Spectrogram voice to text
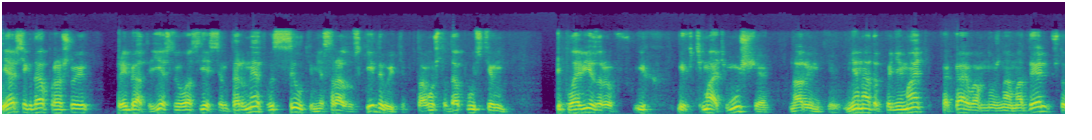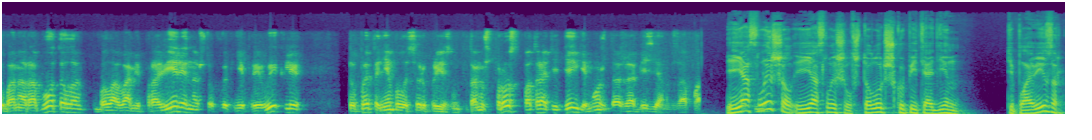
Я всегда прошу Ребята, если у вас есть интернет, вы ссылки мне сразу скидывайте, потому что, допустим, тепловизоров, их, их тьма тьмущая на рынке. Мне надо понимать, какая вам нужна модель, чтобы она работала, была вами проверена, чтобы вы к ней привыкли, чтобы это не было сюрпризом. Потому что просто потратить деньги может даже обезьяна в зоопарке. И я слышал, и я слышал, что лучше купить один тепловизор,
